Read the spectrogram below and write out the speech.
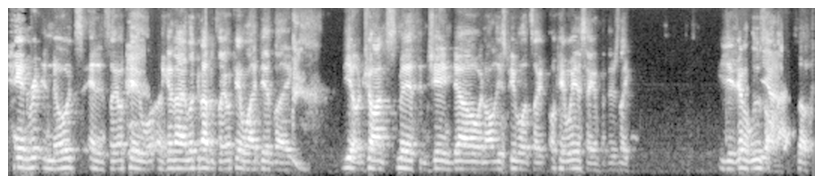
handwritten notes and it's like okay well like and i look it up it's like okay well i did like you know john smith and jane doe and all these people. It's like okay wait a second but there's like you're gonna lose yeah. all that. So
